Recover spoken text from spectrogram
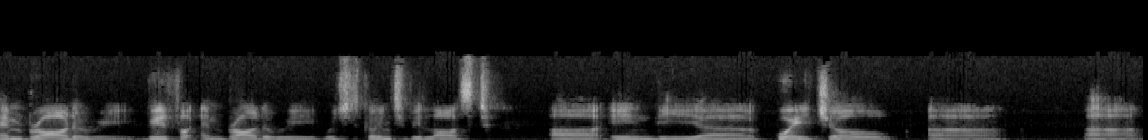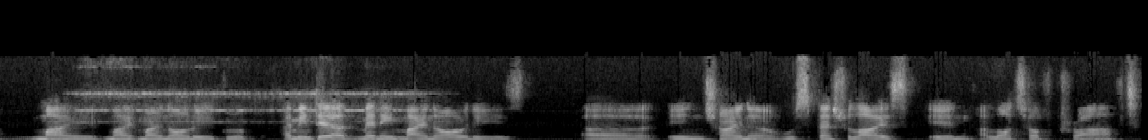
embroidery, beautiful embroidery, which is going to be lost in the uh, Guizhou uh, uh, my, my minority group. I mean, there are many minorities uh, in China who specialize in a lot of craft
